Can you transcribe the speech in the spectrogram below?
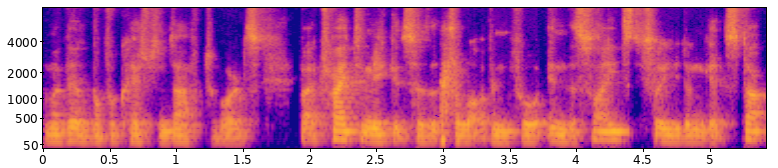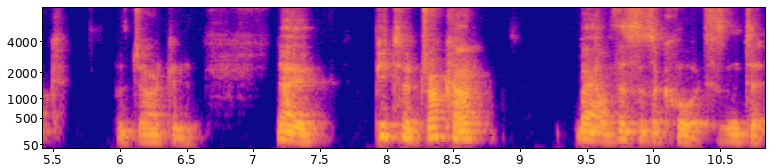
I'm available for questions afterwards, but I try to make it so that there's a lot of info in the slides so you don't get stuck with jargon. Now, Peter Drucker, well, this is a quote, isn't it?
